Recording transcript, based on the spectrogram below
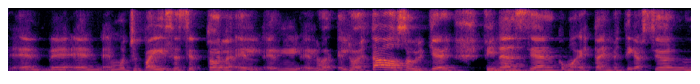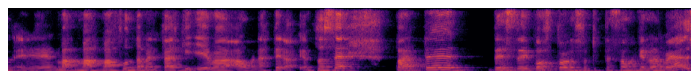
En, en, muchos países, ¿cierto? El, el, los estados son los que financian como esta investigación eh, más, más, fundamental que lleva a unas terapias. Entonces, parte de ese costo nosotros pensamos que no es real,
